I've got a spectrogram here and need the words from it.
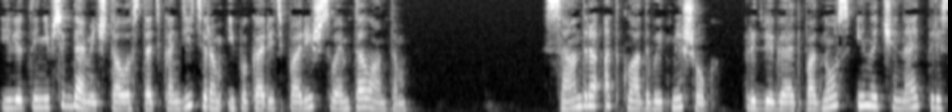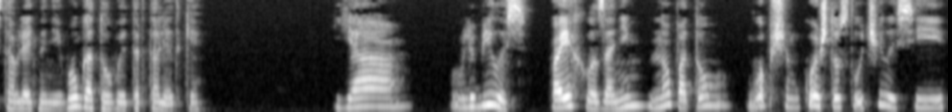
Или ты не всегда мечтала стать кондитером и покорить Париж своим талантом? Сандра откладывает мешок, придвигает поднос и начинает переставлять на него готовые тарталетки. Я влюбилась, поехала за ним, но потом, в общем, кое-что случилось, и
